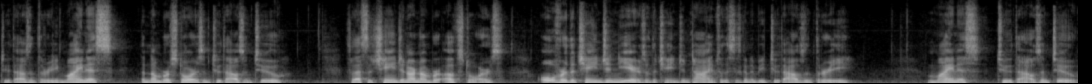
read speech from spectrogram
2003 minus the number of stores in 2002, so that's the change in our number of stores over the change in years or the change in time. So this is going to be 2003 minus 2002.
